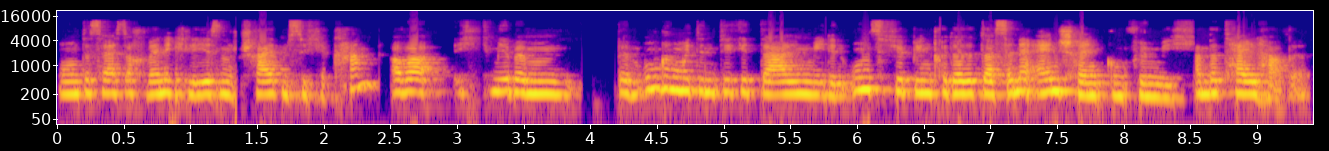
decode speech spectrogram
Und das heißt, auch wenn ich lesen, schreiben sicher kann, aber ich mir beim beim Umgang mit den digitalen Medien unsicher bin, bedeutet das eine Einschränkung für mich an der Teilhabe.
